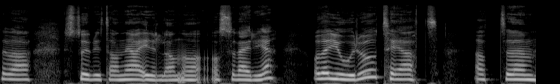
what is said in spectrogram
Det var Storbritannia, Irland og, og Sverige. Og det gjorde jo til at, at uh,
